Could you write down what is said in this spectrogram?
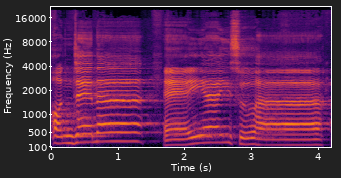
언제나 AI 수학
